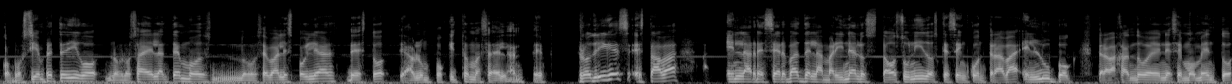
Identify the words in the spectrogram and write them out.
como siempre te digo, no nos adelantemos, no se vale spoilear, de esto te hablo un poquito más adelante. Rodríguez estaba en las reservas de la Marina de los Estados Unidos que se encontraba en Lubbock trabajando en ese momento.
